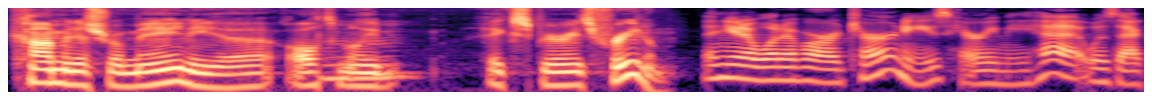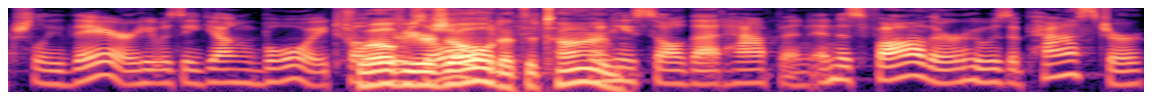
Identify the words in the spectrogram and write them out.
Communist Romania ultimately mm-hmm experience freedom. And you know, one of our attorneys, Harry Mihet, was actually there. He was a young boy, 12, 12 years, years old, old, at the time. When he saw that happen. And his father, who was a pastor,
